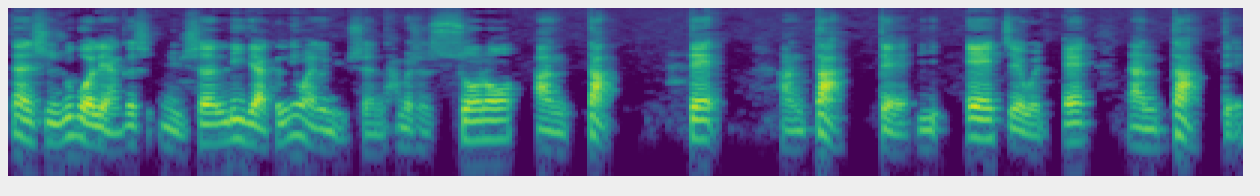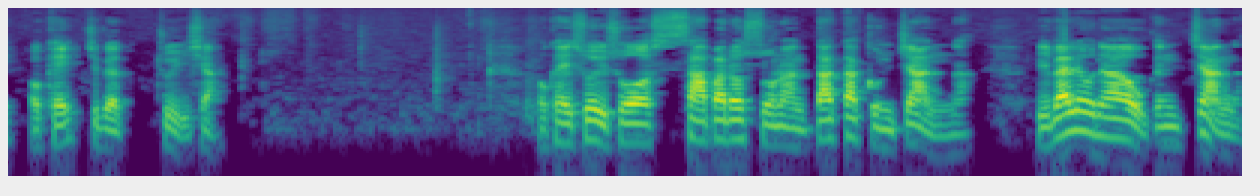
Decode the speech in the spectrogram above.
但是如果两个是女生，Lydia 跟另外一个女生，他们是 sono andate，andate 以 a 结尾的 a，andate，OK，这个注意一下。OK，所以说 Sabato sono andata con Gianna，礼拜六呢，我跟 jana。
